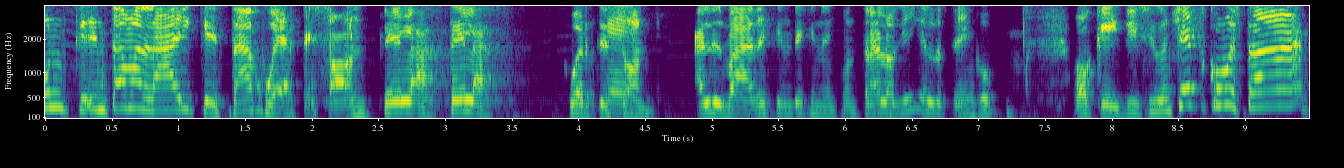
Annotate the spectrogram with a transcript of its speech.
un Kentamalay que está fuertezón. Telas, telas. Fuertezón. Ahí les va, dejen, dejen encontrarlo aquí, ya lo tengo. Ok, dice Don Cheto, ¿cómo está?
